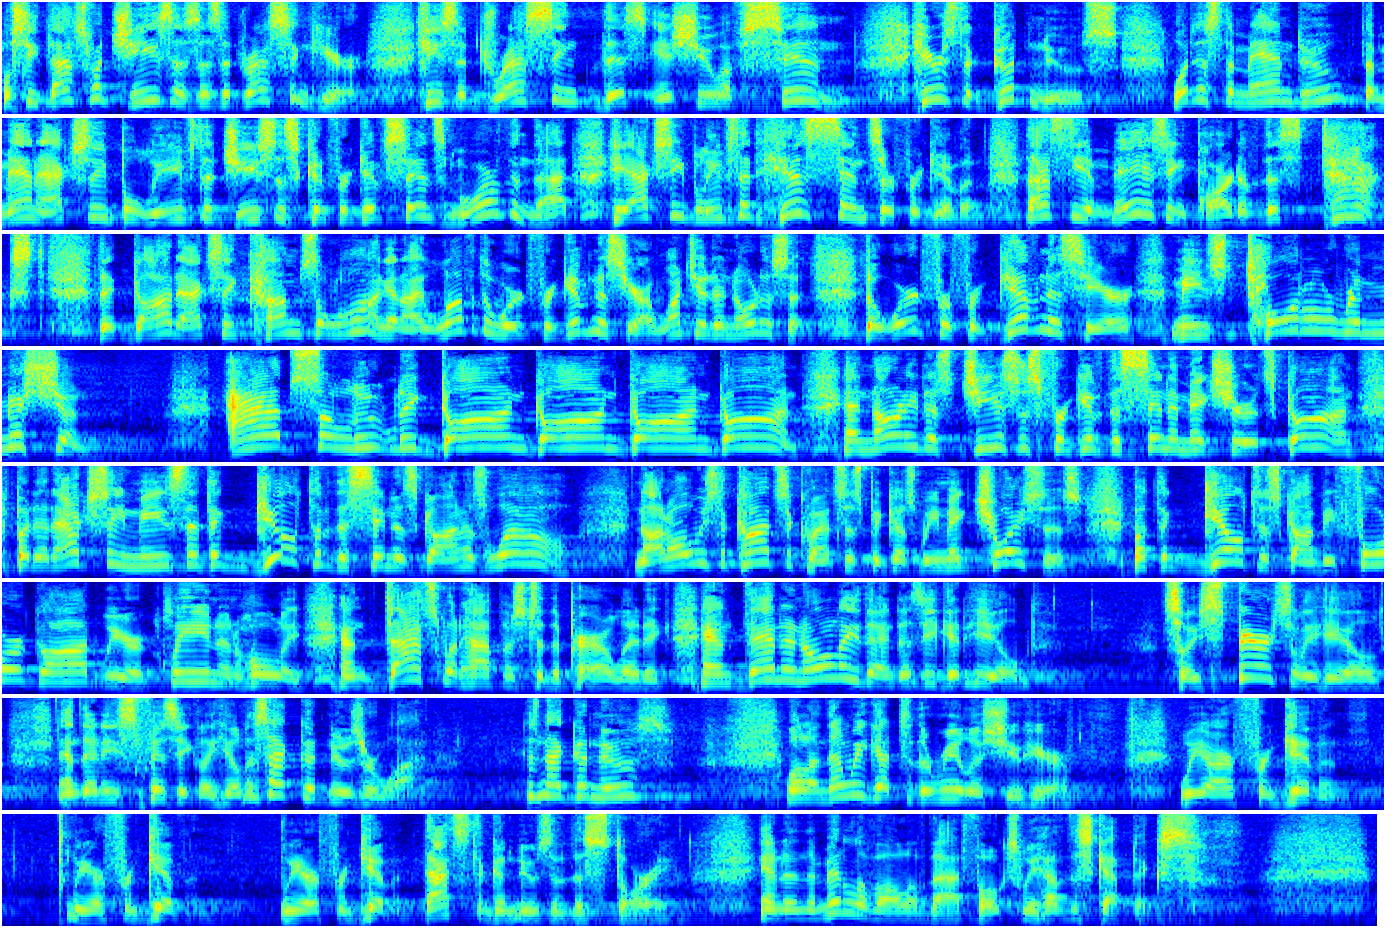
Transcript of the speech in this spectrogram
Well, see, that's what Jesus is addressing here. He's addressing this issue of sin. Here's the good news. What does the man do? The man actually believes that Jesus can forgive sins. More than that, he actually believes that his sins are forgiven. That's the amazing part of this text, that God actually comes along. And I love the word forgiveness here. I want you to notice it. The word for forgiveness here means total remission absolutely gone, gone, gone, gone. And not only does Jesus forgive the sin and make sure it's gone, but it actually means that the guilt of the sin is gone as well. Not always the consequences because we make choices, but the guilt is gone. Before God, we are clean and holy. And that's what happens to the paralytic. And then and only then does he get healed. So he's spiritually healed, and then he's physically healed. Is that good news or what? Isn't that good news? Well, and then we get to the real issue here. We are forgiven. We are forgiven. We are forgiven. That's the good news of this story. And in the middle of all of that, folks, we have the skeptics.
